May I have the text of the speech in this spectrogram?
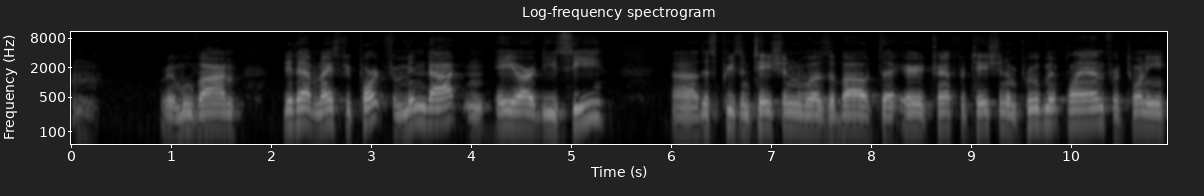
We're going to move on. Did have a nice report from MnDOT and ARDC. Uh, this presentation was about the area transportation improvement plan for 20,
